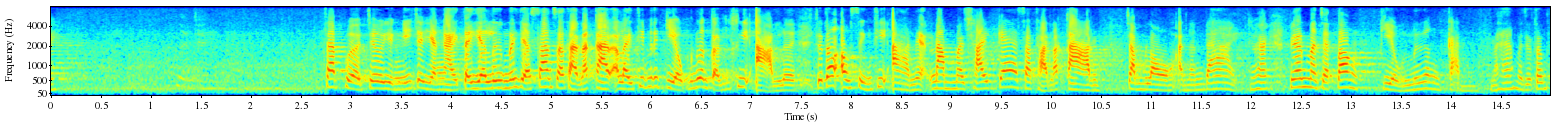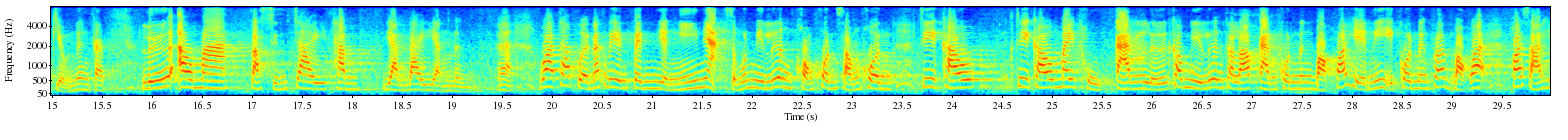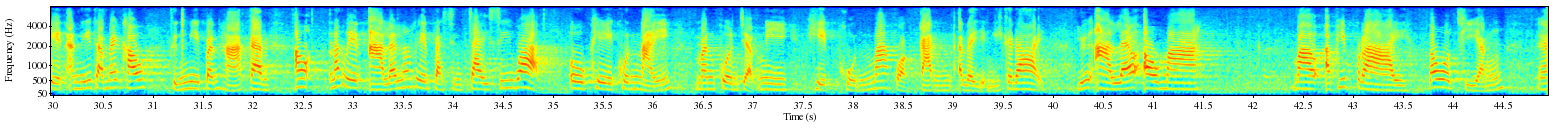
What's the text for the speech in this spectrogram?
ถ้าเผื่อเจออย่างนี้จะยังไง แต่อย่าลืมนะอย่าสร้างสถานการณ์อะไรที่ไม่ได้เกี่ยวเรื่องกับที่อ่านเลย จะต้องเอาสิ่งที่อ่านเนี่ยนำมาใช้แก้สถานการณ์จำลองอันนั้นได้นะคะเพราะฉะนั้นมันจะต้องเกี่ยวเนื่องกันนะฮะมันจะต้องเกี่ยวเนื่องกัน หรือเอามาตัดสินใจทำอย่างใดอย่างหนึ่งนะว่าถ้าเผื่อนักเรียนเป็นอย่างนี้เนี่ยสมมติมีเรื่องของคนสองคนที่เขาที่เขาไม่ถูกกัน หรือเขามีเรื่องทะเลาะกันคนหนึงบอกเพราะเหตุนี้อีกคนหนึงเพราะบอกว่าเพราะสาเหตุอันนี้ทำให้เขาถึงมีปัญหากัน เอานักเรียนอ่านแล้วนักเรียนตัดสินใจซิว่าโอเค คนไหนมันควรจะมีเหตุผลมากกว่ากันอะไรอย่างนี้ก็ได้ หรืออ่านแล้วเอามามาอภิปรายโต้เถียง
